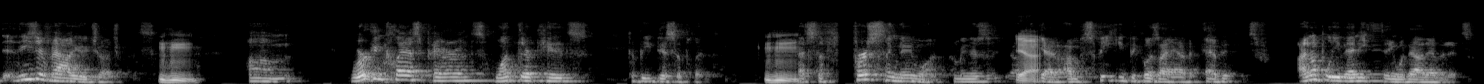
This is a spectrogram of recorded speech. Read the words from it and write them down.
th- these are value judgments. hmm Um, working class parents want their kids to be disciplined. hmm That's the first thing they want. I mean, there's Yeah. again, I'm speaking because I have evidence. I don't believe anything without evidence.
